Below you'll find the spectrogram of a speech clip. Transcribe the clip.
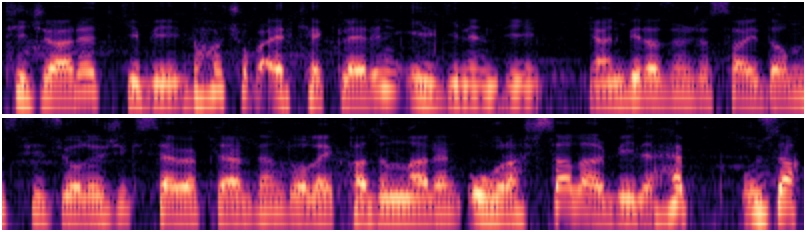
ticaret gibi daha çok erkeklerin ilgilendiği, yani biraz önce saydığımız fizyolojik sebeplerden dolayı kadınların uğraşsalar bile hep uzak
